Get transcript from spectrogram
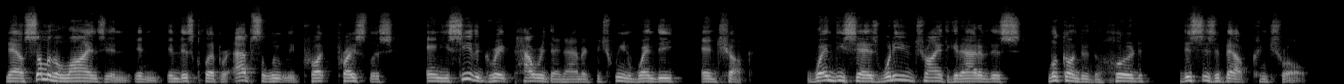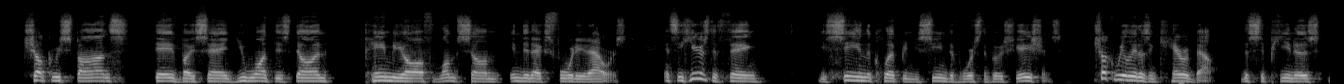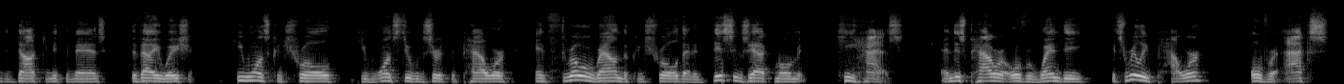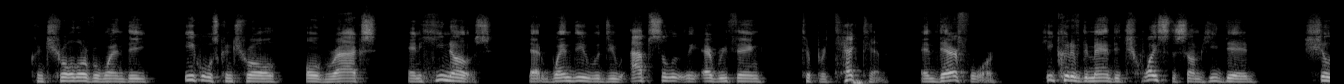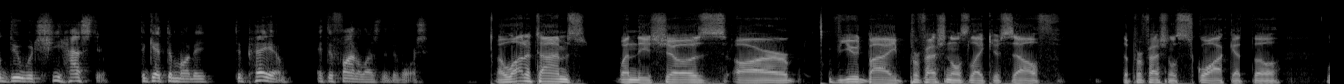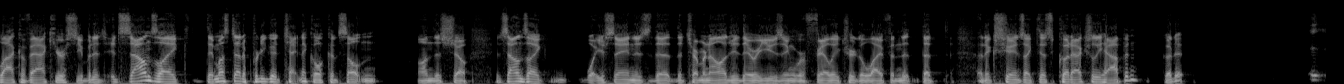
Now, some of the lines in, in, in this clip are absolutely pr- priceless. And you see the great power dynamic between Wendy and Chuck. Wendy says, What are you trying to get out of this? look under the hood. This is about control. Chuck responds, Dave, by saying, You want this done, pay me off lump sum in the next 48 hours. And see, here's the thing you see in the clip and you see in divorce negotiations. Chuck really doesn't care about the subpoenas, the document demands, the valuation. He wants control. He wants to exert the power and throw around the control that at this exact moment he has. And this power over Wendy, it's really power over Axe control over Wendy equals control over Axe. And he knows that Wendy will do absolutely everything to protect him. And therefore, he could have demanded twice the sum he did. She'll do what she has to to get the money to pay him and to finalize the divorce. A lot of times when these shows are viewed by professionals like yourself, the professionals squawk at the lack of accuracy, but it, it sounds like they must have had a pretty good technical consultant on this show. It sounds like what you're saying is that the terminology they were using were fairly true to life, and that, that an exchange like this could actually happen. Could it?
